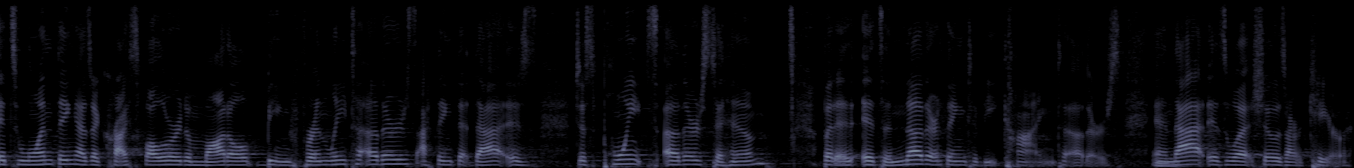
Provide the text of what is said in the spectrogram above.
it's one thing as a Christ follower to model being friendly to others. I think that that is just points others to Him. But it, it's another thing to be kind to others, and that is what shows our care.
